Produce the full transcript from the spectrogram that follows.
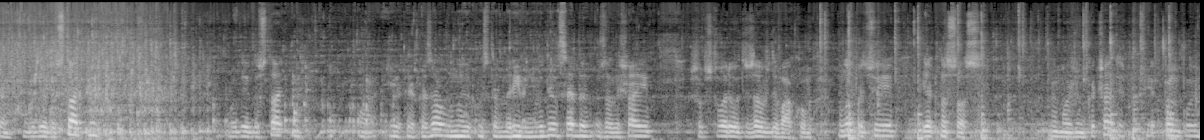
Все, води достатньо. Води достатньо. О, як я казав, воно якийсь там рівень води в себе залишає, щоб створювати завжди вакуум. Воно працює як насос. Ми можемо качати як помпою.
